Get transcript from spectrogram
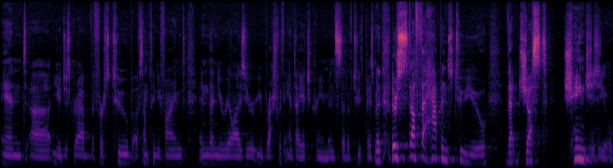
and uh, you just grab the first tube of something you find, and then you realize you you brush with anti itch cream instead of toothpaste. But there's stuff that happens to you that just changes you.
